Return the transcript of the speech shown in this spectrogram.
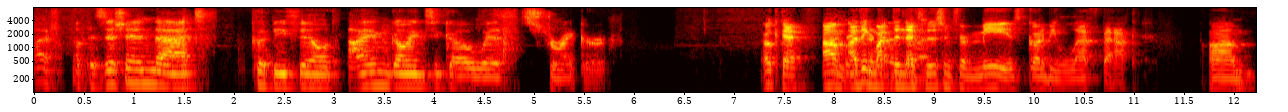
if, a position that could be filled, I'm going to go with striker. Okay, um, I think, I think my, the next position for me is going to be left back, um,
